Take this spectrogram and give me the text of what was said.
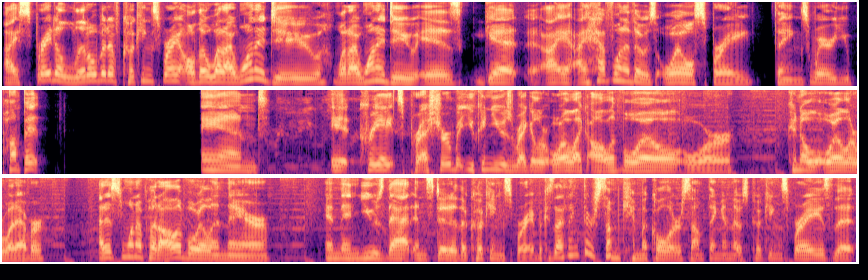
I sprayed a little bit of cooking spray, although what I want to do, what I want to do is get I I have one of those oil spray things where you pump it and it creates pressure, but you can use regular oil like olive oil or canola oil or whatever. I just want to put olive oil in there and then use that instead of the cooking spray because I think there's some chemical or something in those cooking sprays that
